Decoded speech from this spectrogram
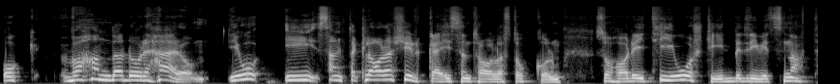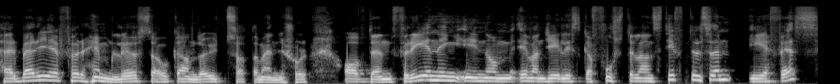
Och vad handlar då det här om? Jo, i Sankta Clara kyrka i centrala Stockholm så har det i tio års tid bedrivits natthärbärge för hemlösa och andra utsatta människor av den förening inom Evangeliska Fosterlandsstiftelsen, EFS,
